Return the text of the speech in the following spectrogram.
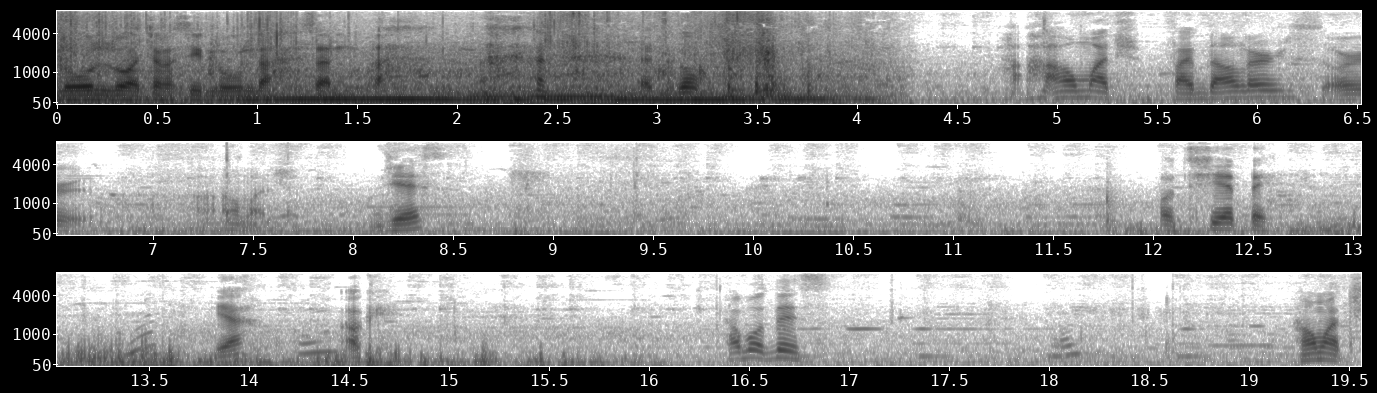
Lolo at saka si Lola Santa. Let's go. How much? Five dollars or how much? Yes? Oh, siete. Yeah? Okay. How about this? How much?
